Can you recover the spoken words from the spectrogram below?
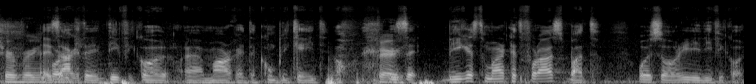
Sure, very important. exactly difficult uh, market, complicated. Very. It's the biggest market for us, but also really difficult.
